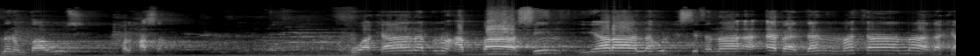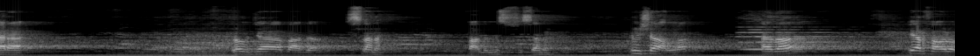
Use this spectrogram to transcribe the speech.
minhum taawuus walxasan wa kaana bnu cabbaasin yaraa lahu اlistinaaءa abada mataa maa dakara low jaa bacda sana bacda nisfi sana سنة إن شاء الله هذا يرفع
